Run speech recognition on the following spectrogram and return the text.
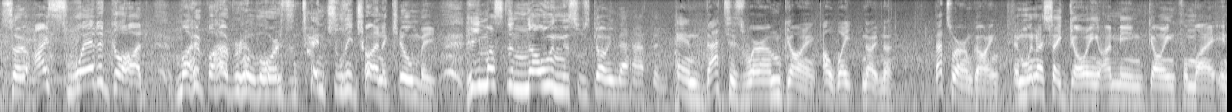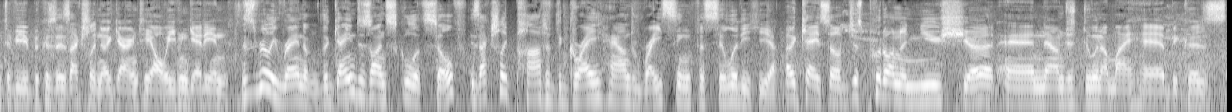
So I swear to God, my father-in-law is intentionally trying to kill me. He must have known this was going to happen. And that is where I'm going. Oh wait, no, no. That's where I'm going. And when I say going, I mean going for my interview because there's actually no guarantee I'll even get in. This is really random. The game design school itself is actually part of the Greyhound racing facility here. Okay, so I've just put on a new shirt and now I'm just doing up my hair because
